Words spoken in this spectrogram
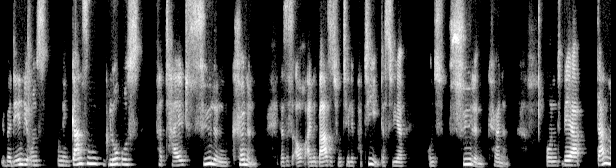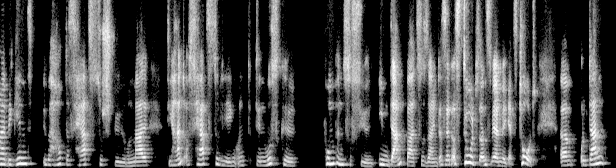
über den wir uns um den ganzen Globus verteilt fühlen können. Das ist auch eine Basis von Telepathie, dass wir uns fühlen können. Und wer dann mal beginnt, überhaupt das Herz zu spüren, mal die Hand aufs Herz zu legen und den Muskel pumpen zu fühlen, ihm dankbar zu sein, dass er das tut, sonst wären wir jetzt tot. Ähm, und dann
